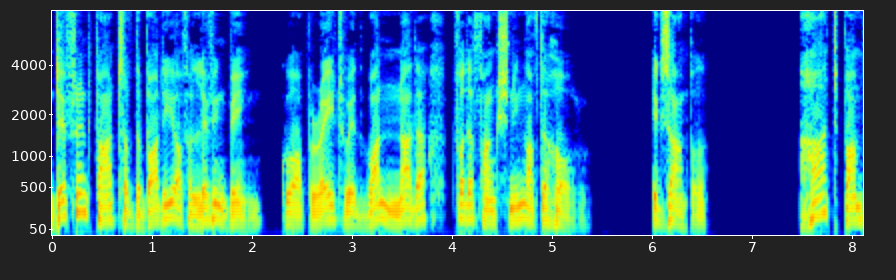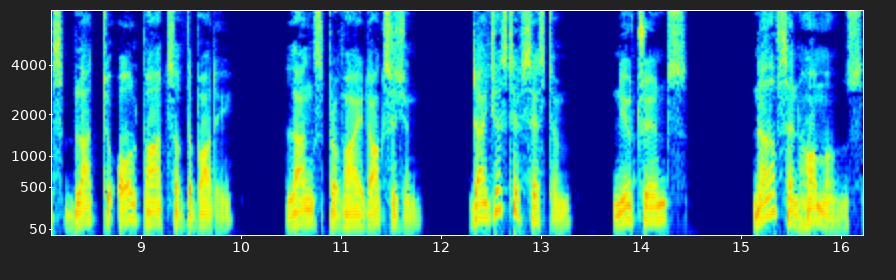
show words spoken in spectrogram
Different parts of the body of a living being cooperate with one another for the functioning of the whole. Example. Heart pumps blood to all parts of the body. Lungs provide oxygen. Digestive system, nutrients, nerves and hormones,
